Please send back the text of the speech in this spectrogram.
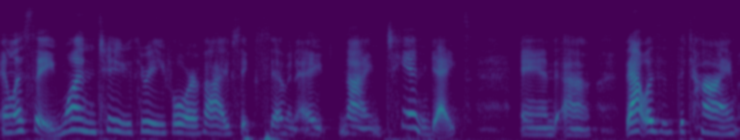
And let's see, one, two, three, four, five, six, seven, eight, nine, ten gates. And uh, that was at the time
